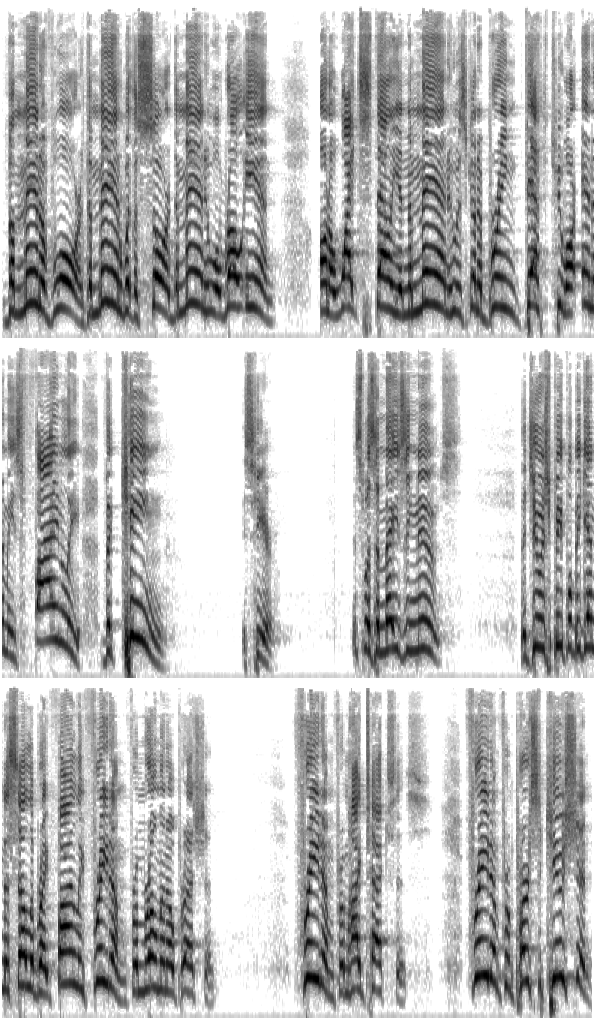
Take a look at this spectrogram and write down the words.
the man of war, the man with a sword, the man who will roll in on a white stallion, the man who is going to bring death to our enemies. Finally, the king is here. This was amazing news. The Jewish people began to celebrate finally freedom from Roman oppression, freedom from high taxes, freedom from persecution,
